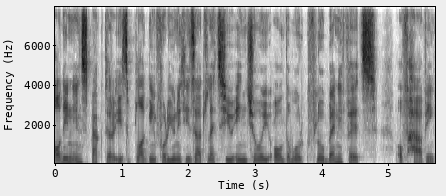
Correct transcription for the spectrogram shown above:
Odin Inspector is a plugin for Unity that lets you enjoy all the workflow benefits of having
